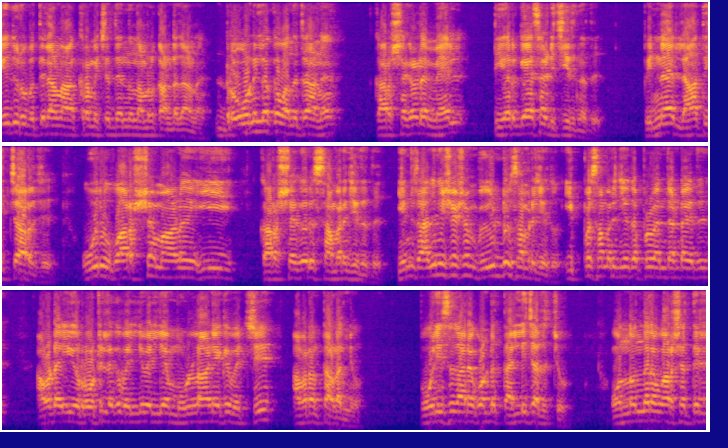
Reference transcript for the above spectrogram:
ഏത് രൂപത്തിലാണ് ആക്രമിച്ചതെന്ന് നമ്മൾ കണ്ടതാണ്. ഡ്രോണിലൊക്കെ വന്നിട്ടാണ് കർഷകരുടെ മേൽ ടിയർ ഗ്യാസ് അടിച്ചിരുന്നത്. പിന്നെ ലാത്തി ചാർജ് ഒരു വർഷമാണ് ഈ കർഷകർ സമരം ചെയ്തത്. എന്നിട്ട് അതിനുശേഷം വീണ്ടും സമരം ചെയ്തു. ഇപ്പൊ സമരം ചെയ്തപ്പോഴും എന്തുണ്ടായത്? അവിടെ ഈ റോട്ടിലൊക്കെ വലിയ വലിയ മുള്ളാണിയൊക്കെ വെച്ച് അവരെ തടഞ്ഞു. പോലീസുകാരെ കൊണ്ട് തല്ലി ചതച്ചു. ഒന്നൊന്നര വർഷത്തിൽ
